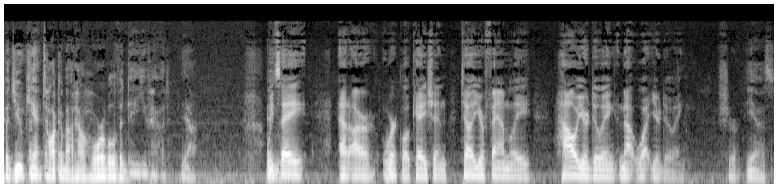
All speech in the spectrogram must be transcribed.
But you can't talk about how horrible of a day you've had. Yeah. we And- say at our work location, tell your family how you're doing, not what you're doing. Sure. Yes.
